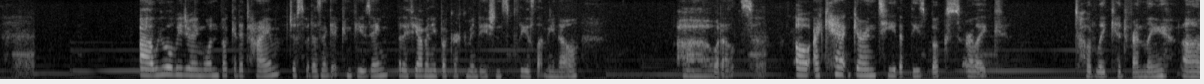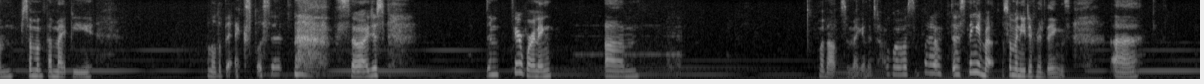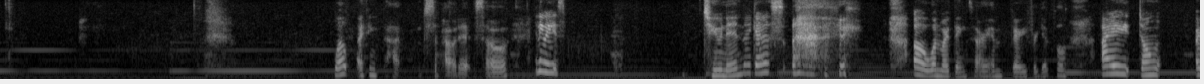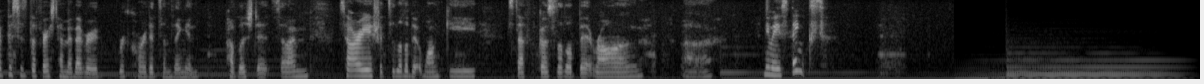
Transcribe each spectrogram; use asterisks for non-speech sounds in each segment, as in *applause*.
uh, we will be doing one book at a time just so it doesn't get confusing. But if you have any book recommendations, please let me know. Uh, what else? Oh, I can't guarantee that these books are like totally kid friendly. Um, some of them might be a little bit explicit. *laughs* so I just, fair warning. Um, what else am I going to talk? What was I was thinking about so many different things. Uh, well, I think that's about it. So, anyways, tune in, I guess. *laughs* oh, one more thing. Sorry, I'm very forgetful. I don't. I, this is the first time I've ever recorded something and published it, so I'm sorry if it's a little bit wonky. Stuff goes a little bit wrong. Uh, anyways, thanks.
